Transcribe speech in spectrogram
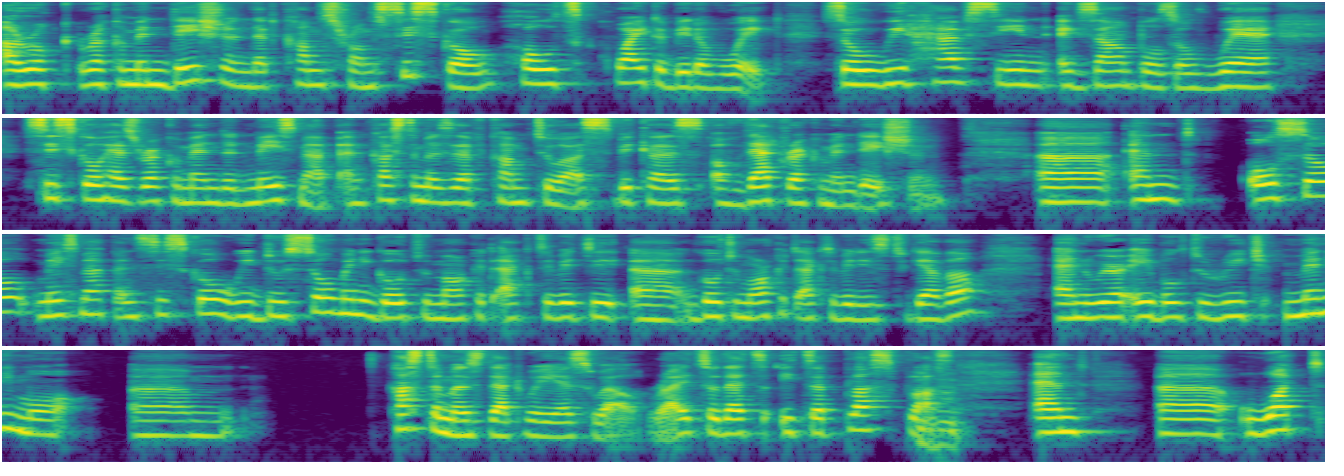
a rec- recommendation that comes from cisco holds quite a bit of weight. So we have seen examples of where cisco has recommended mazemap and customers have come to us because of that recommendation. Uh, and also mazemap and cisco we do so many go to market activity uh, go to market activities together and we're able to reach many more um, customers that way as well, right? So that's it's a plus plus. Mm-hmm. And uh, what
